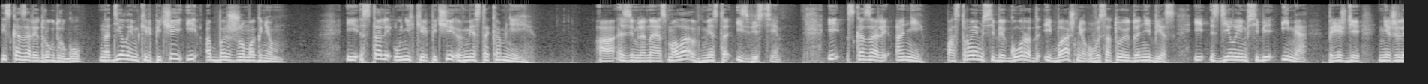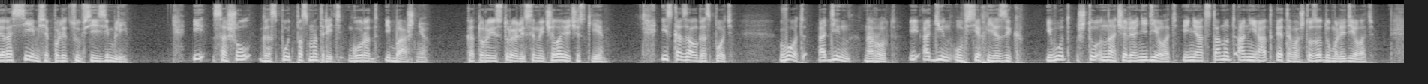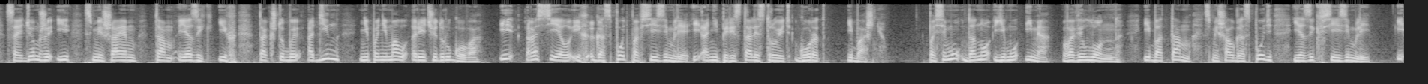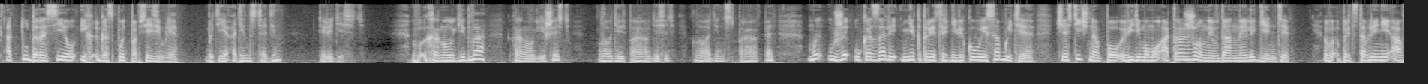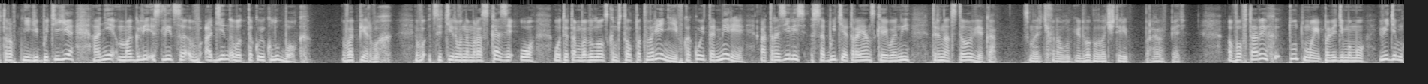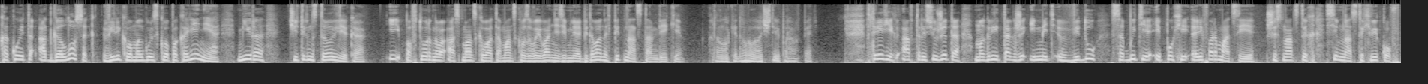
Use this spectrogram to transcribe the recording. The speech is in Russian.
И сказали друг другу: "Наделаем кирпичей и обожжем огнем". И стали у них кирпичи вместо камней, а земляная смола вместо извести. И сказали они: "Построим себе город и башню высотою до небес и сделаем себе имя, прежде нежели рассеемся по лицу всей земли". И сошел Господь посмотреть город и башню, которые строили сыны человеческие. И сказал Господь: Вот один народ и один у всех язык. И вот что начали они делать, и не отстанут они от этого, что задумали делать. Сойдем же и смешаем там язык их, так чтобы один не понимал речи другого. И рассеял их Господь по всей земле, и они перестали строить город и башню. Посему дано ему имя Вавилон, ибо там смешал Господь язык всей земли, и оттуда рассеял их Господь по всей земле. Бытие 11.1-10. В хронологии 2, хронологии 6, глава 9, параграф 10, глава 11, параграф 5, мы уже указали некоторые средневековые события, частично, по-видимому, отраженные в данной легенде. В представлении авторов книги «Бытие» они могли слиться в один вот такой клубок – во-первых, в цитированном рассказе о вот этом вавилонском столпотворении в какой-то мере отразились события Троянской войны XIII века. Смотрите хронологию 2, глава 4, параграф 5. Во-вторых, тут мы, по-видимому, видим какой-то отголосок великого монгольского покорения мира XIV века и повторного османского атаманского завоевания земли обетованной в XV веке. Хронология 2, глава 4, параграф 5. В-третьих, авторы сюжета могли также иметь в виду события эпохи реформации 16-17 веков,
